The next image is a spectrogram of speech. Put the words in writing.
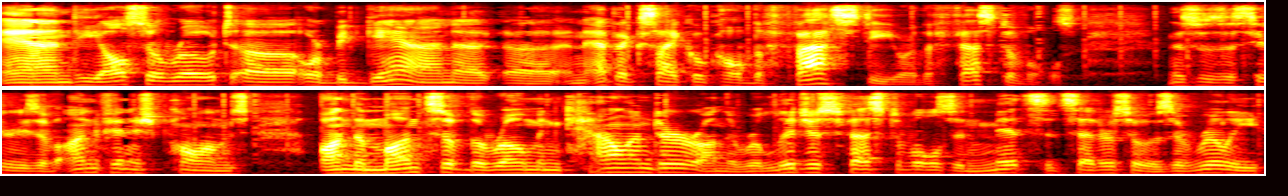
And he also wrote uh, or began a, an epic cycle called the Fasti, or the Festivals, This was a series of unfinished poems on the months of the Roman calendar, on the religious festivals and myths, etc. So it was a really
